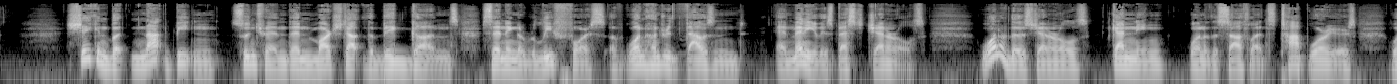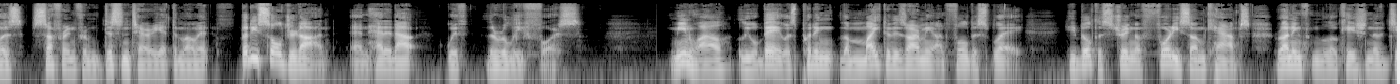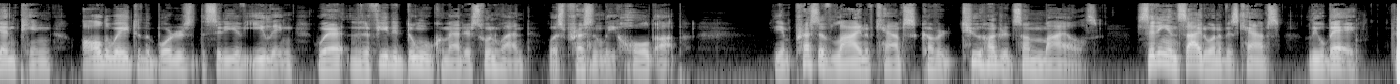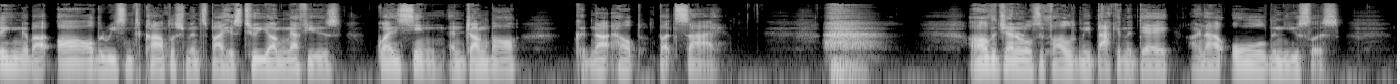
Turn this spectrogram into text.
Shaken but not beaten, Sun Quan then marched out the big guns, sending a relief force of 100,000 and many of his best generals. One of those generals, Gan Ning, one of the Southland's top warriors, was suffering from dysentery at the moment, but he soldiered on and headed out with the relief force. Meanwhile, Liu Bei was putting the might of his army on full display. He built a string of forty-some camps running from the location of Jianping all the way to the borders of the city of Yiling, where the defeated Dongwu commander Sun Huan was presently holed up. The impressive line of camps covered 200 some miles. Sitting inside one of his camps, Liu Bei, thinking about all the recent accomplishments by his two young nephews, Guan Xing and Zhang Bao, could not help but sigh. all the generals who followed me back in the day are now old and useless.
